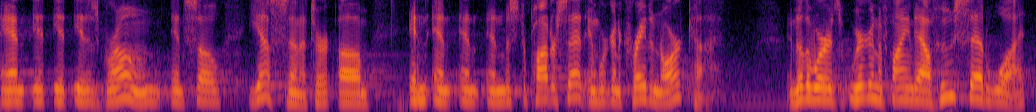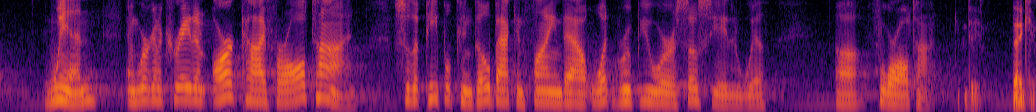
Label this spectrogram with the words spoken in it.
And it, it, it has grown. And so, yes, Senator, um, and, and, and, and Mr. Potter said, and we're going to create an archive. In other words, we're going to find out who said what, when, and we're going to create an archive for all time so that people can go back and find out what group you were associated with uh, for all time. Indeed. Thank you.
